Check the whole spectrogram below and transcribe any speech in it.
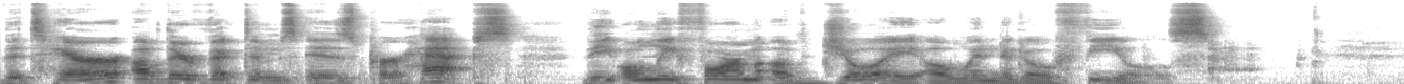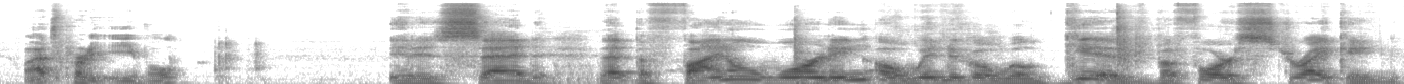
The terror of their victims is perhaps the only form of joy a Wendigo feels. That's pretty evil. It is said that the final warning a Wendigo will give before striking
